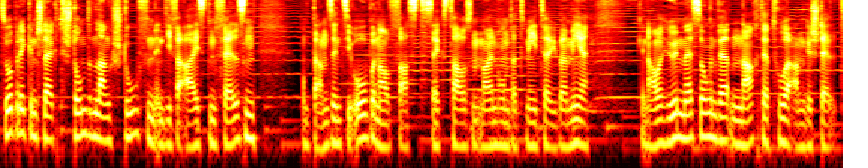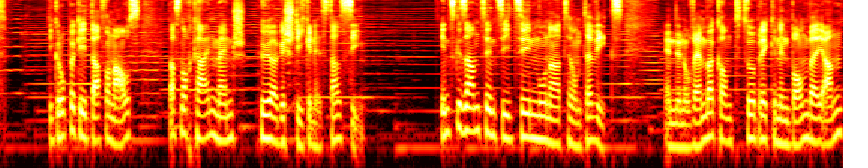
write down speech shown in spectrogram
Zurbriggen schlägt stundenlang Stufen in die vereisten Felsen und dann sind sie oben auf fast 6900 Meter über Meer. Genaue Höhenmessungen werden nach der Tour angestellt. Die Gruppe geht davon aus, dass noch kein Mensch höher gestiegen ist als sie. Insgesamt sind sie zehn Monate unterwegs. Ende November kommt Zurbriggen in Bombay an.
